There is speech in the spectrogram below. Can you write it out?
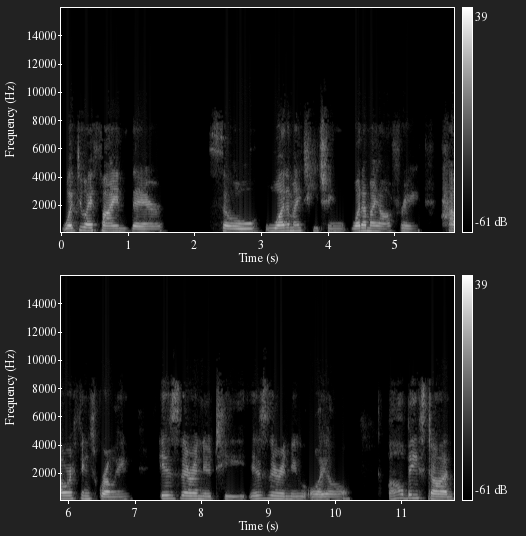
what do I find there? So, what am I teaching? What am I offering? How are things growing? Is there a new tea? Is there a new oil? All based on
